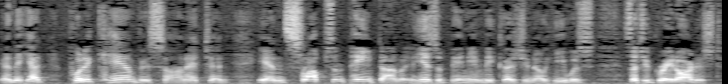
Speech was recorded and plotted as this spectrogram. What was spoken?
and they had put a canvas on it and and slopped some paint on it, in his opinion, because you know he was such a great artist.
